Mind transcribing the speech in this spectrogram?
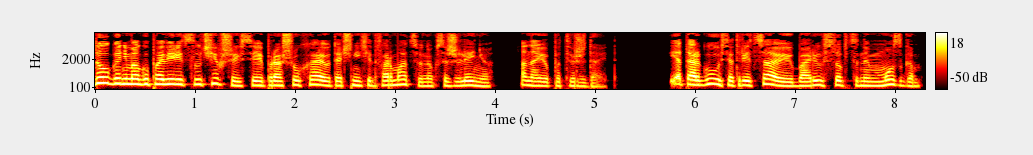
Долго не могу поверить в случившееся и прошу Хай уточнить информацию, но, к сожалению, она ее подтверждает. Я торгуюсь, отрицаю и борюсь собственным мозгом,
